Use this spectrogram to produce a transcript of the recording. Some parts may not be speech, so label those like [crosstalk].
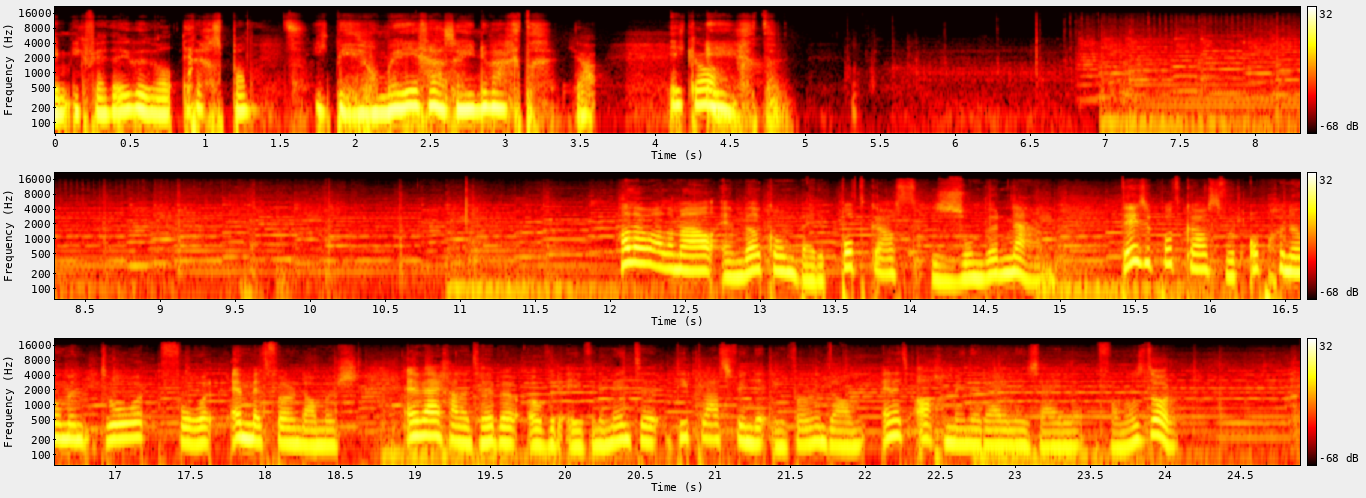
Kim, ik vind het wel erg spannend. Ik ben zo mega zenuwachtig. Ik ook. Echt. Hallo allemaal en welkom bij de podcast Zonder Naam. Deze podcast wordt opgenomen door, voor en met Volendammers. En wij gaan het hebben over de evenementen die plaatsvinden in Volendam en het algemene rijden en zeilen van ons dorp.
